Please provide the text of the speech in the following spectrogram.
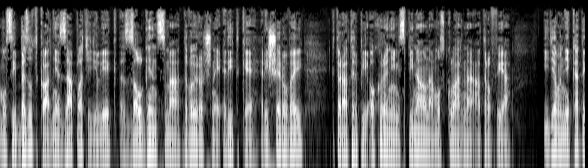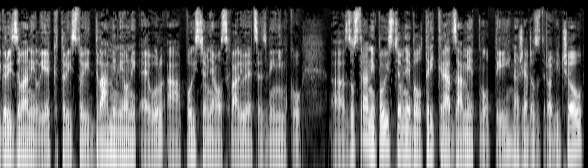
musí bezodkladne zaplatiť liek Zolgensma dvojročnej Editke Rišerovej, ktorá trpí ochorením spinálna muskulárna atrofia. Ide o nekategorizovaný liek, ktorý stojí 2 milióny eur a poisťovňa ho schváľuje cez výnimku. Zo strany poisťovne bol trikrát zamietnutý na žiadosť rodičov.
